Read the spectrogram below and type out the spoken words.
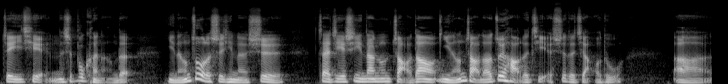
这一切，那是不可能的。你能做的事情呢，是在这些事情当中找到你能找到最好的解释的角度，啊，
